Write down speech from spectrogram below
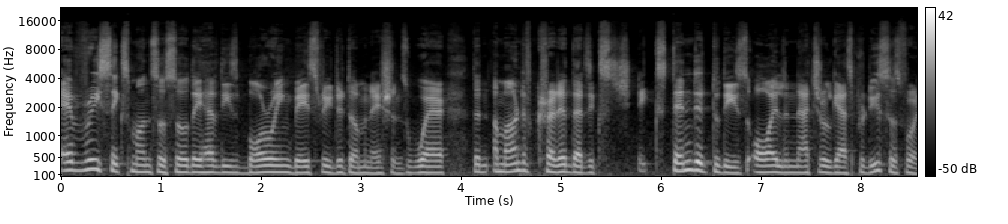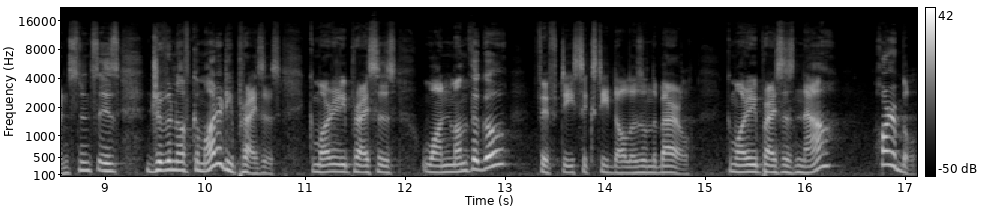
Every six months or so, they have these borrowing-based redeterminations where the amount of credit that's ex- extended to these oil and natural gas producers, for instance, is driven off commodity prices. Commodity prices one month ago, 50 60 dollars on the barrel. Commodity prices now, horrible.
